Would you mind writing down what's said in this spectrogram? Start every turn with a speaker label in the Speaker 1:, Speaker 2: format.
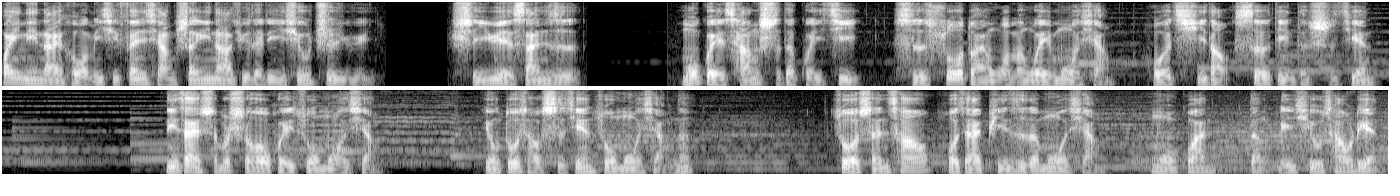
Speaker 1: 欢迎您来和我们一起分享圣依纳爵的灵修智语。十一月三日，魔鬼常使的诡计是缩短我们为默想或祈祷设定的时间。您在什么时候会做默想？用多少时间做默想呢？做神操或在平日的默想、默观等灵修操练。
